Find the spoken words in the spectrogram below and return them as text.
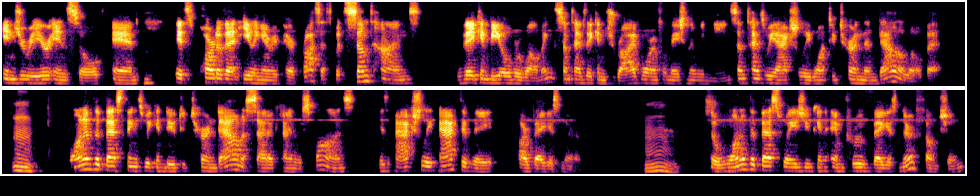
injury or insult, and mm-hmm. it's part of that healing and repair process. But sometimes they can be overwhelming. Sometimes they can drive more inflammation than we need. Sometimes we actually want to turn them down a little bit. Mm. One of the best things we can do to turn down a cytokine response is actually activate our vagus nerve. Mm. So one of the best ways you can improve vagus nerve function,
